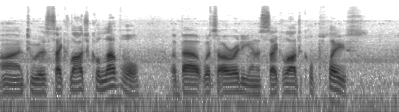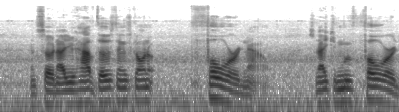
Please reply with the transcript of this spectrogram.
onto a psychological level, about what's already in a psychological place. And so now you have those things going forward now. So now you can move forward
